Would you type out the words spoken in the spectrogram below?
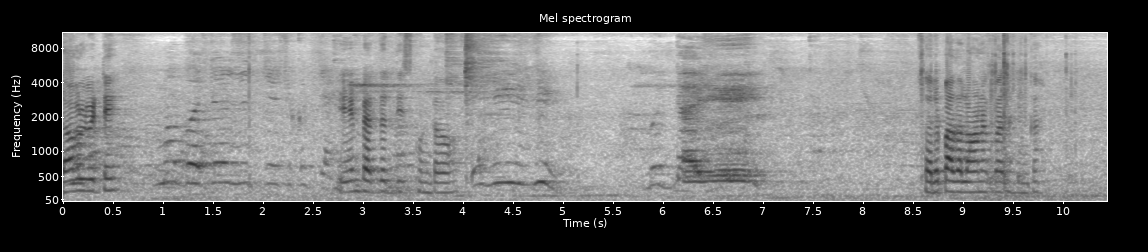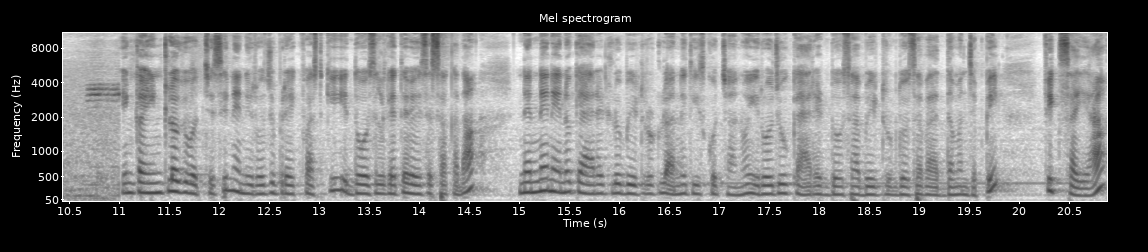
లోపల పెట్టే ఏం పెద్దది తీసుకుంటావు? సరే పద లోనకి పద ఇంకా. ఇంకా ఇంట్లోకి వచ్చేసి నేను ఈరోజు బ్రేక్ఫాస్ట్కి దోశలకైతే వేసేసా కదా. నిన్నే నేను క్యారెట్లు బీట్రూట్లు అన్నీ తీసుకొచ్చాను. ఈరోజు క్యారెట్ దోశ బీట్రూట్ దోశ వేద్దామని చెప్పి ఫిక్స్ అయ్యా.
